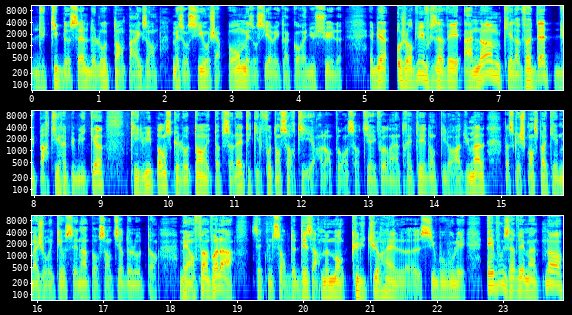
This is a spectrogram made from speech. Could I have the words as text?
du type de celle de l'OTAN, par exemple, mais aussi au Japon, mais aussi avec la Corée du Sud. Eh bien, aujourd'hui, Aujourd'hui, vous avez un homme qui est la vedette du Parti républicain qui, lui, pense que l'OTAN est obsolète et qu'il faut en sortir. Alors, pour en sortir, il faudrait un traité, donc il aura du mal, parce que je pense pas qu'il y ait une majorité au Sénat pour sortir de l'OTAN. Mais enfin, voilà, c'est une sorte de désarmement culturel, euh, si vous voulez. Et vous avez maintenant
